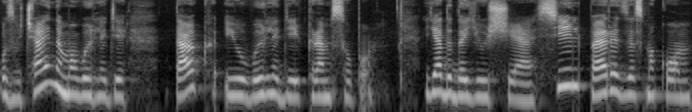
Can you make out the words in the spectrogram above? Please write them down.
у звичайному вигляді, так і у вигляді крем-супу. Я додаю ще сіль, перець за смаком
